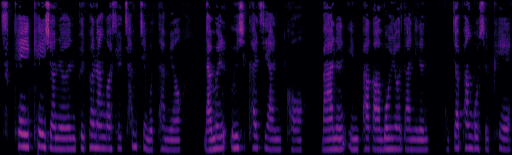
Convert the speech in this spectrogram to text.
스테이케이션은 불편한 것을 참지 못하며 남을 의식하지 않고 많은 인파가 몰려다니는 복잡한 곳을 피해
